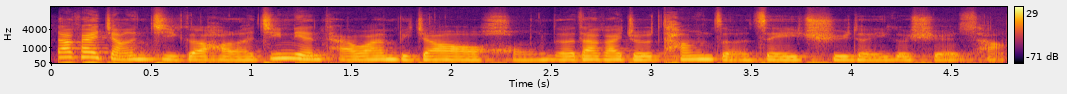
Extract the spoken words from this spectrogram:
大概讲几个好了，今年台湾比较红的大概就是汤泽这一区的一个雪场。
